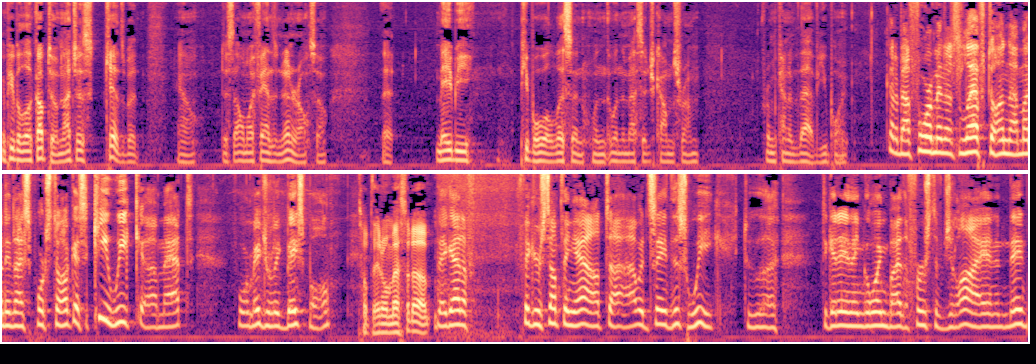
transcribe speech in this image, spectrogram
you know, people look up to him, not just kids, but you know, just Illinois fans in general. So that maybe people will listen when when the message comes from from kind of that viewpoint. Got about four minutes left on uh, Monday Night Sports Talk. It's a key week, uh, Matt, for Major League Baseball. Let's hope they don't mess it up. They got to f- figure something out. Uh, I would say this week to uh, to get anything going by the first of July, and they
